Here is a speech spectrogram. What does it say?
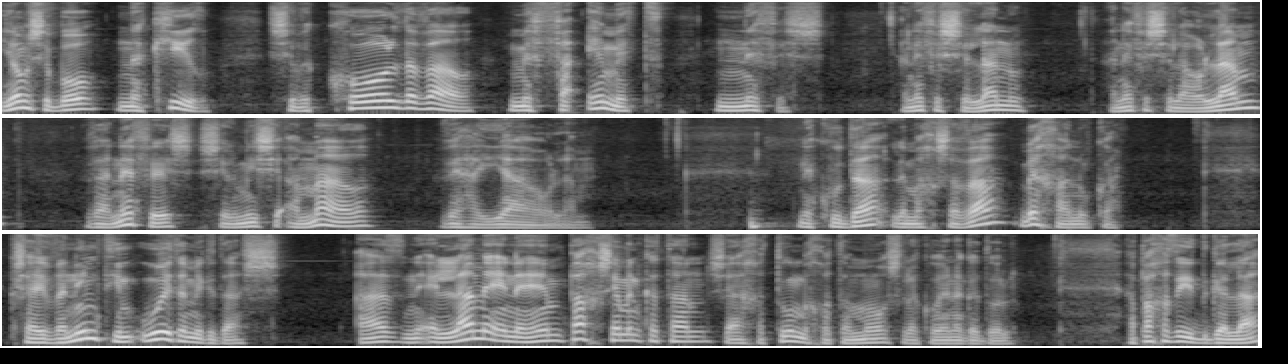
יום שבו נכיר שבכל דבר מפעמת נפש. הנפש שלנו, הנפש של העולם, והנפש של מי שאמר והיה העולם. נקודה למחשבה בחנוכה. כשהיוונים טימאו את המקדש, אז נעלם מעיניהם פח שמן קטן שהיה חתום בחותמו של הכהן הגדול. הפח הזה התגלה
